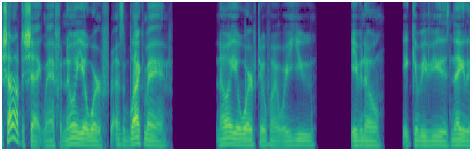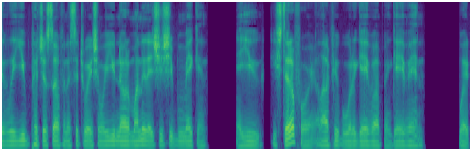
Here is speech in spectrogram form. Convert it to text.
shout out to Shaq, man, for knowing your worth as a black man. Knowing your worth to a point where you, even though it can be viewed as negatively, you put yourself in a situation where you know the money that you should be making, and you you stood up for it. A lot of people would have gave up and gave in, but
